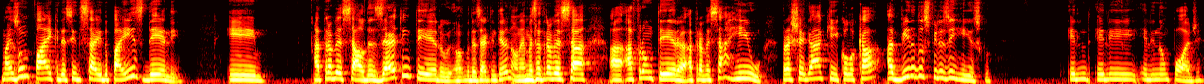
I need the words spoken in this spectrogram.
mas um pai que decide sair do país dele e atravessar o deserto inteiro, o deserto inteiro não, né? Mas atravessar a, a fronteira, atravessar rio, para chegar aqui colocar a vida dos filhos em risco, ele, ele, ele não pode.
